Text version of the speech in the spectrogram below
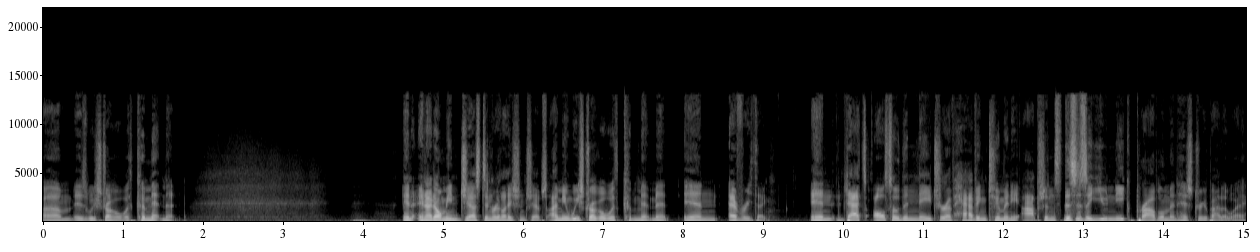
Um, is we struggle with commitment. And and I don't mean just in relationships. I mean we struggle with commitment in everything. And that's also the nature of having too many options. This is a unique problem in history, by the way.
